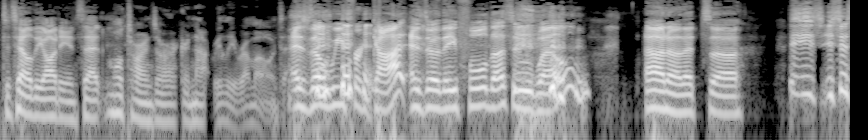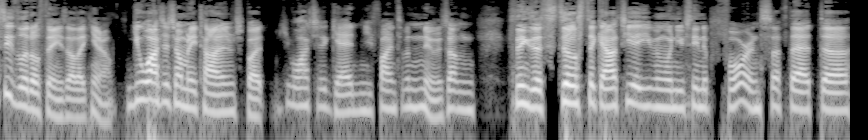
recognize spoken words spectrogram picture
to tell the audience that Moltar and Zorak are not really Ramones, as though we forgot, as though they fooled us as well. I don't know. That's uh, it's it's just these little things that like you know you watch it so many times, but you watch it again, and you find something new, something things that still stick out to you even when you've seen it before, and stuff that uh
